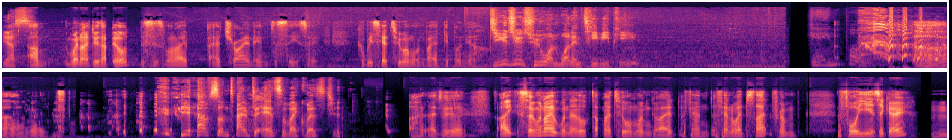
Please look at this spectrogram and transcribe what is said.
Yes. Um, when I do that build, this is what I I try and aim to see. So, could we see a two on one by people in here? Do you do two on one in TVP? Game pause. oh, man. you have some time to answer my question. I, I do. I so when I when I looked up my two on one guide, I found I found a website from four years ago. Mm-hmm.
